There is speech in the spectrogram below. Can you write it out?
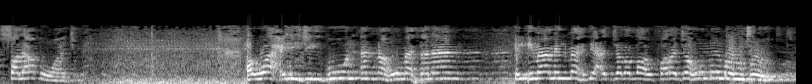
صلاة واجبة. أو واحد يجي يقول أنه مثلا الإمام المهدي عجل الله فرجه مو موجود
